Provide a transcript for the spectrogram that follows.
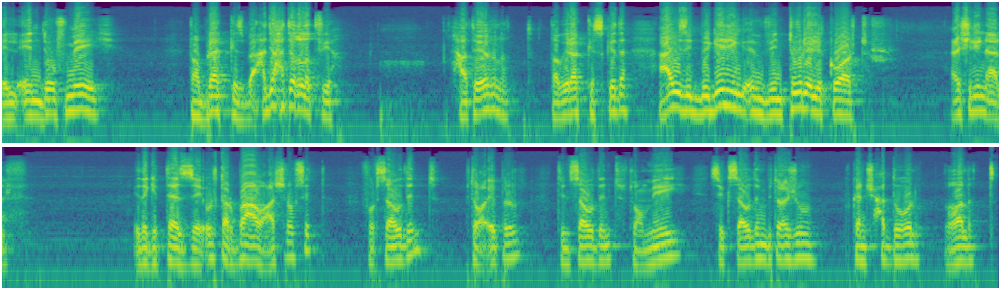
ال end of May طب ركز بقى. دي هتغلط فيها. هتغلط. طب يركز كده. عايز ال beginning inventory لل quarter 20000 إذا جبتها إزاي؟ قلت 4 و10 و6 4000 بتوع ابريل 10000 بتوع May 6000 بتوع June ما كانش حد غلط غلط.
